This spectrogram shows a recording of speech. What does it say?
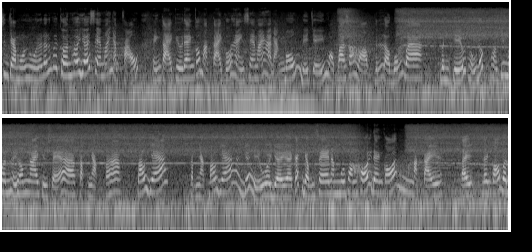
xin chào mọi người đã đến với kênh Thế giới xe máy nhập khẩu. Hiện tại Kiều đang có mặt tại cửa hàng xe máy Hà Đặng 4 Địa chỉ 1361 tỉnh lộ 43 Bình Chiểu, Thủ Đức, Hồ Chí Minh. Thì hôm nay Kiều sẽ à, cập nhật ha, báo giá Cập nhật báo giá giới thiệu về các dòng xe 50 phân khối đang có mặt tại tại đang có bên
